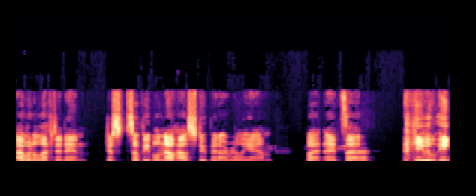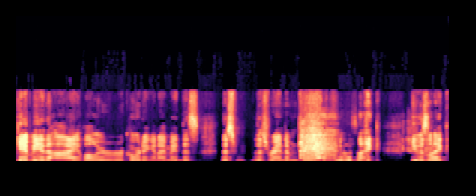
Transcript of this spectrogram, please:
I would have left it in, just so people know how stupid I really am. But it's uh, he he gave me the eye while we were recording, and I made this this this random joke, and he was like, he was like,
